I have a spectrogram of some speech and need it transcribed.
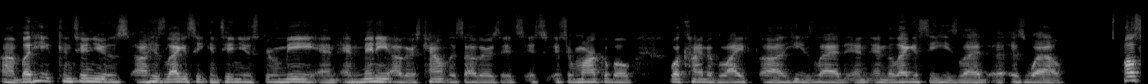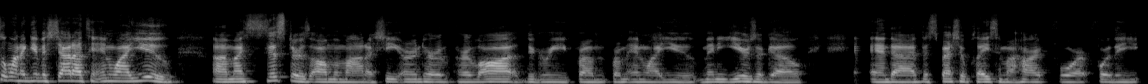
Uh, but he continues, uh, his legacy continues through me and and many others, countless others. It's it's it's remarkable what kind of life uh, he's led and and the legacy he's led uh, as well. Also, want to give a shout out to NYU. Uh, my sister's alma mater. She earned her her law degree from from NYU many years ago, and uh, I have a special place in my heart for for the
